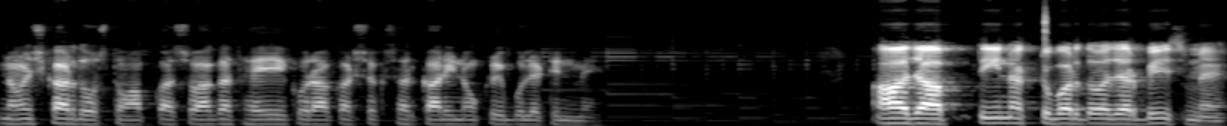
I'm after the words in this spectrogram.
नमस्कार दोस्तों, आपका स्वागत है एक और आकर्षक सरकारी नौकरी बुलेटिन में। आज आप 3 अक्टूबर 2020 में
